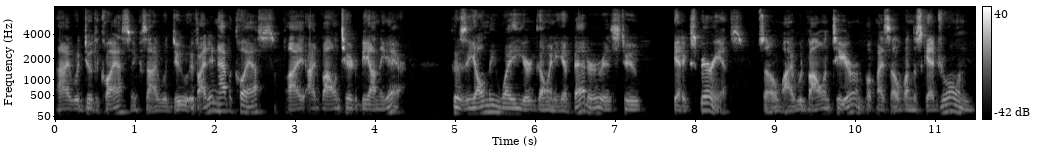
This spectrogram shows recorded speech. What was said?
I would do the classics. I would do, if I didn't have a class, I, I'd volunteer to be on the air because the only way you're going to get better is to get experience. So I would volunteer and put myself on the schedule and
